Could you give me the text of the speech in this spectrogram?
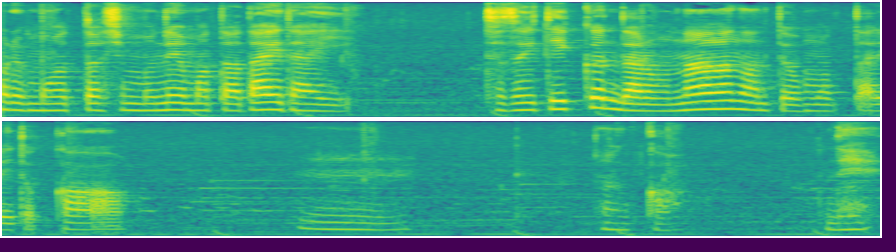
これも私もねまた代々続いていくんだろうななんて思ったりとか。うん。なんかね。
